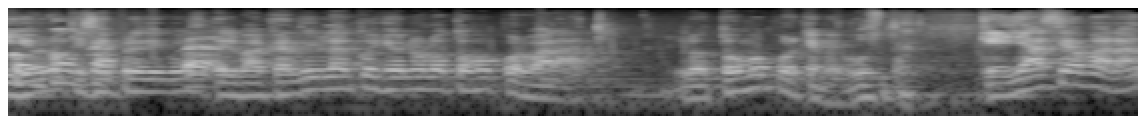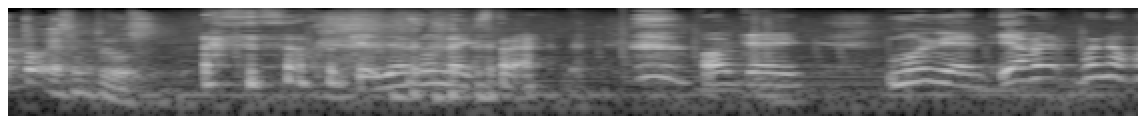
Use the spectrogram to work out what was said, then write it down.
y yo lo que siempre digo es: ah. el bacardí blanco yo no lo tomo por barato. Lo tomo porque me gusta. Que ya sea barato es un plus. que ya es un extra. ok, muy bien. Y a ver, bueno,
